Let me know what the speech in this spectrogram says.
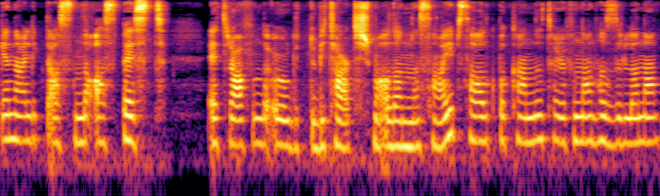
genellikle aslında asbest etrafında örgütlü bir tartışma alanına sahip. Sağlık Bakanlığı tarafından hazırlanan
